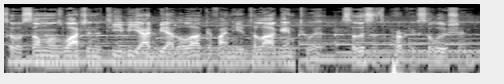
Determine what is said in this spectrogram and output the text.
So if someone was watching the TV, I'd be out of luck if I needed to log into it. So this is the perfect solution.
